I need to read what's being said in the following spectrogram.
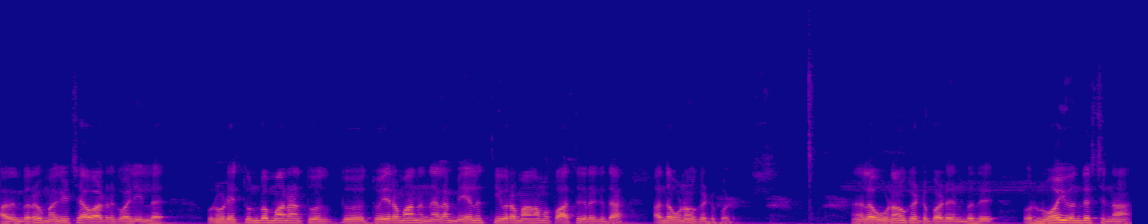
அதன் பிறகு மகிழ்ச்சியாக வாழ்றதுக்கு வழி இல்லை. உன்னுடைய துன்பமான து து- துயரமான நிலை மேலும் தீவிரமாகாமல் பார்த்துக்கிறதுக்கு தான் அந்த உணவு கட்டுப்பாடு. அதனால் உணவு கட்டுப்பாடு என்பது ஒரு நோய் வந்துருச்சுன்னா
